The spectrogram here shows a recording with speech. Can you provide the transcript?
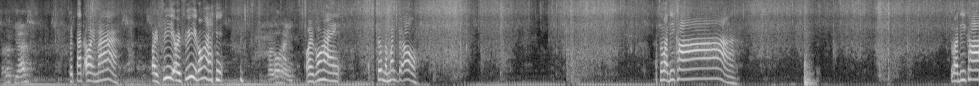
แล้วก็เขียนไปตัดอ้อยมาอ้อยฟรี่อ้อยฟรี่เขาให้คอยเขาให้อ้อยเขาให้เติมน้ำมันไปเอา สวัสดีค่ะ สวัสดีค่ะ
